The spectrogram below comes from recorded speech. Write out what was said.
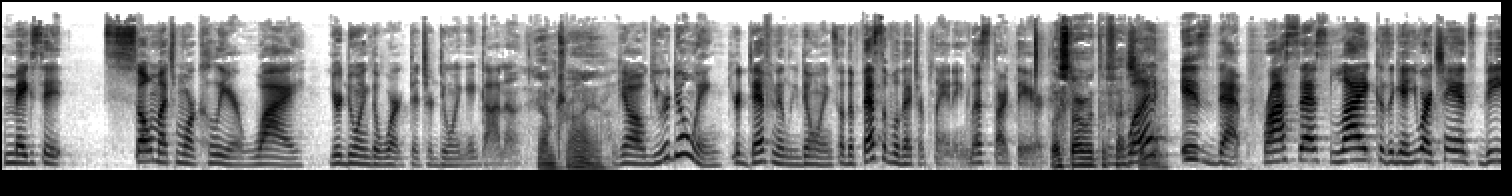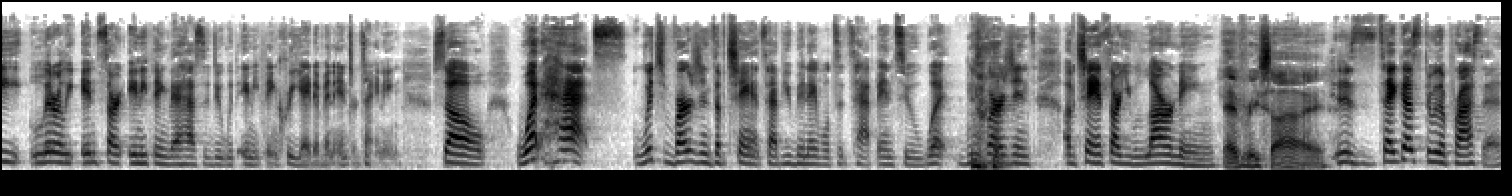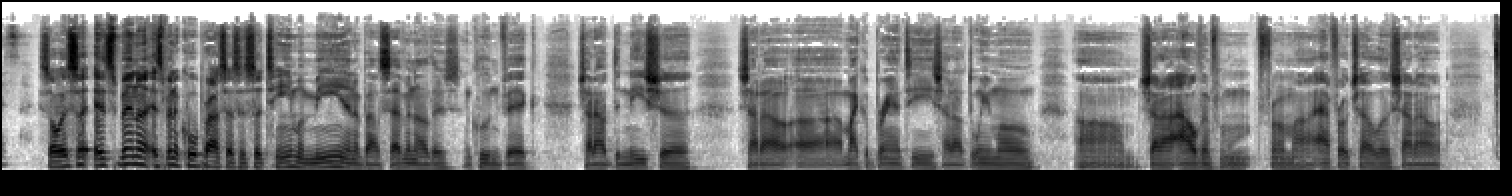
makes it so much more clear why you're doing the work that you're doing in Ghana. Yeah, I'm trying. Yo, you're doing. You're definitely doing. So the festival that you're planning, let's start there. Let's start with the festival. What is that process like? Because again, you are Chance the literally insert anything that has to do with anything creative and entertaining. So, what hats, which versions of Chance have you been able to tap into? What new versions of Chance are you learning? Every side. Just take us through the process. So it's a, it's been a it's been a cool process. It's a team of me and about seven others, including Vic. Shout out Denisha. Shout out uh, Micah Branty. Shout out Duimo. Um, shout out Alvin from from uh, Afrochella. Shout out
